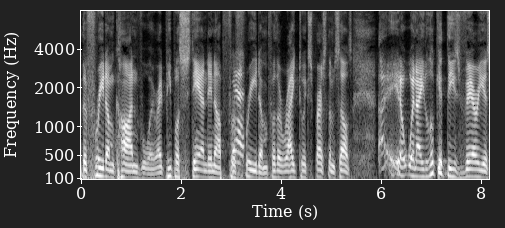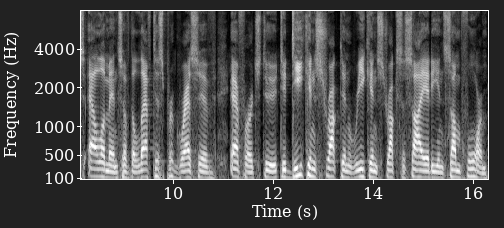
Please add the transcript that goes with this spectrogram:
the freedom convoy, right? People standing up for yeah. freedom, for the right to express themselves. I, you know, when I look at these various elements of the leftist progressive efforts to, to deconstruct and reconstruct society in some form,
